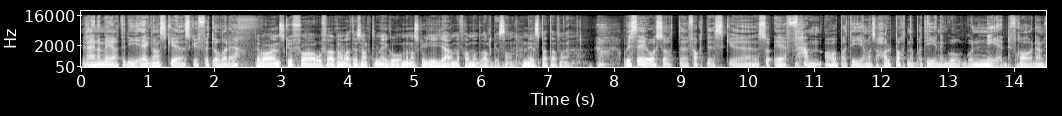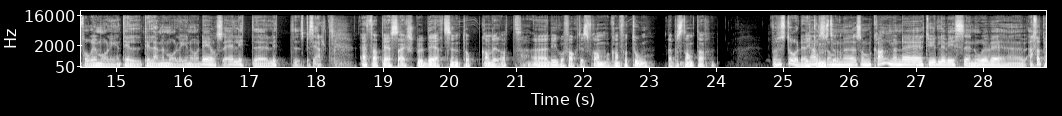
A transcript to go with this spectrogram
Regner med at de er ganske skuffet over det. Det var en skuffa ordførerkandidat jeg snakket med i går, men han skulle gi jernet fram mot valget, sa han. Nils Petter Freim. Ja, og Vi ser jo også at uh, faktisk uh, så er fem av partiene, altså halvparten av partiene, går, går ned fra den forrige målingen til, til denne målingen nå. Det også er litt, uh, litt spesielt. Frp som har ekskludert sin toppkandidat, de går faktisk fram og kan få to representanter for så står det den som, eh, som, kan, men det er tydeligvis noe ved eh, Frp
